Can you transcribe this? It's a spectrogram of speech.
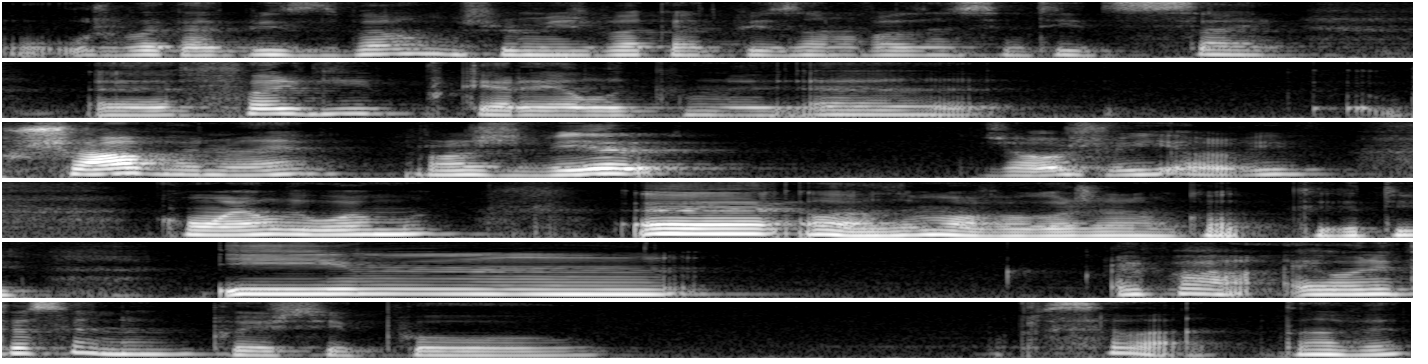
Os Black Eyed Peas vão, mas para mim os Black Eyed Peas não fazem sentido sem uh, Fergie, porque era ela que me uh, puxava, não é? Para os ver. Já os vi ao vivo. Com ela, eu amo. Uh, aliás, amava, agora já é um bocado cagativo. E. Um, epá, é a única cena. Pois tipo. Sei lá, estão a ver?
